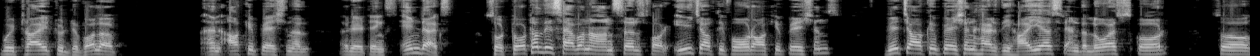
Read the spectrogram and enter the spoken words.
we try to develop an occupational ratings index so total the seven answer for each of the four occupations which occupation has the highest and the lowest score so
